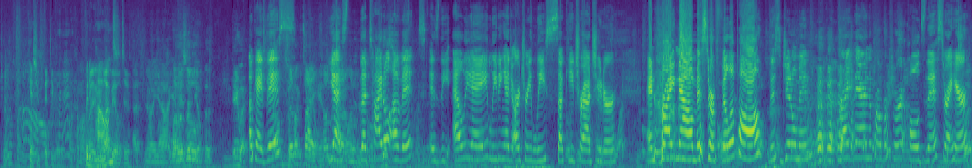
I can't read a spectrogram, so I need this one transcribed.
50. Can't shoot 50 with it. Oh, come on. Fifty You might be able to. No, you're not. Oh, You're those not little, the, anyway. Okay, this, the title. Set up the yes, the title of it is the LEA Leading Edge Archery Lease Sucky Trad Shooter And right now, Mr. Philip Hall, this gentleman right there in the purple shirt, holds this right here.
